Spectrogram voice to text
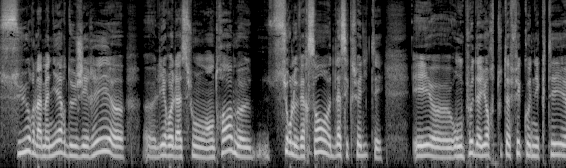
sur la manière de gérer euh, euh, les relations entre hommes euh, sur le versant de la sexualité. Et on peut d'ailleurs tout à fait connecter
